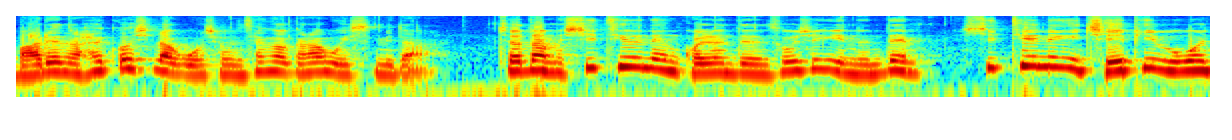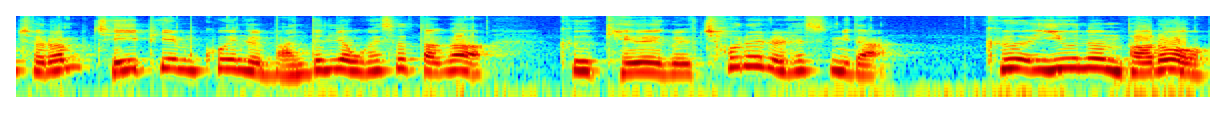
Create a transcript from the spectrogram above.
마련을 할 것이라고 저는 생각을 하고 있습니다. 자, 다음 CT은행 관련된 소식이 있는데 CT은행이 JP모건처럼 JPM 코인을 만들려고 했었다가 그 계획을 철회를 했습니다. 그 이유는 바로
